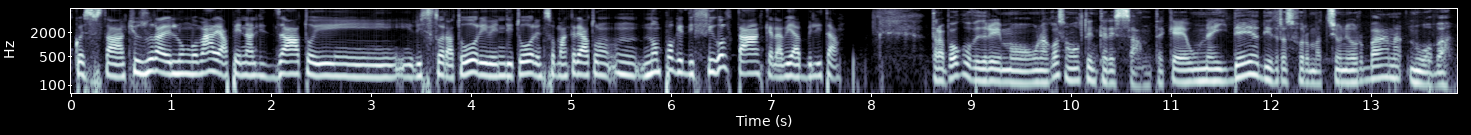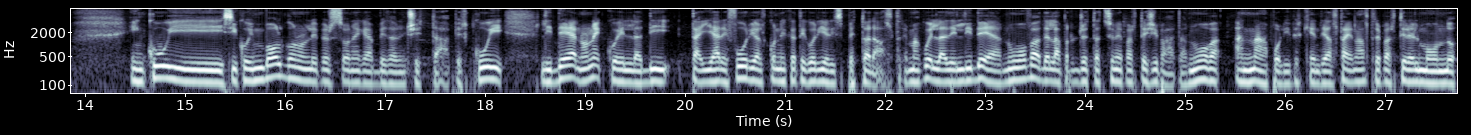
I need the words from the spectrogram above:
questa chiusura del lungomare ha penalizzato i ristoratori, i venditori, insomma ha creato non poche difficoltà anche la viabilità? Tra poco vedremo una cosa molto interessante che è un'idea di trasformazione urbana nuova in cui si coinvolgono le persone che abitano in città, per cui l'idea non è quella di tagliare fuori alcune categorie rispetto ad altre, ma quella dell'idea nuova della progettazione partecipata, nuova a Napoli, perché in realtà in altre parti del mondo,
